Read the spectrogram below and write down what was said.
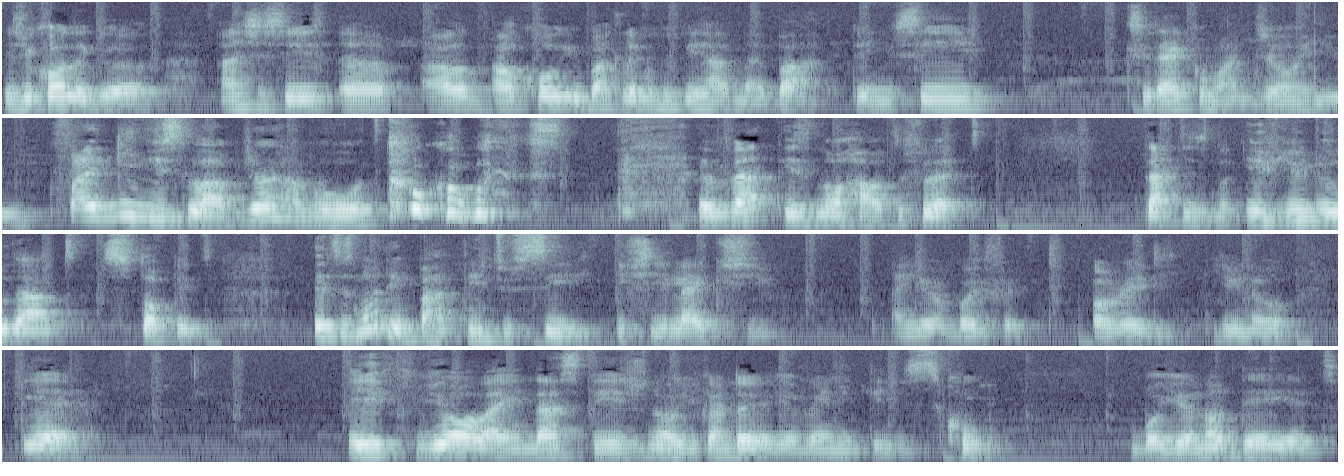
is you call a girl and she says, uh, I'll, I'll call you back, let me quickly have my bath. Then you say, Should I come and join you? If I give you slap, join for what? Come, that is not how to flirt. That is not, if you do that, stop it. It is not a bad thing to say if she likes you and you're boyfriend already, you know? Yeah. If y'all are in that stage, no, you can tell your girl anything, it's cool. But you're not there yet,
